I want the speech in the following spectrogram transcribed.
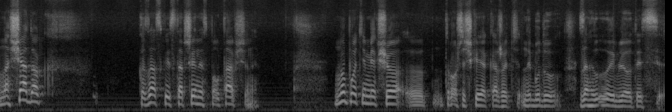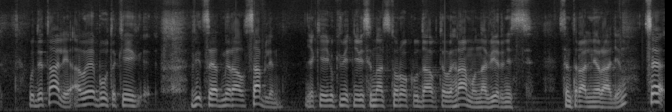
нащадок козацької старшини з Полтавщини. Ну, потім, якщо е, трошечки, як кажуть, не буду заглиблюватись у деталі, але був такий віце-адмірал Саблін, який у квітні 18-го року дав телеграму на вірність Центральній Раді. Ну, Це е,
